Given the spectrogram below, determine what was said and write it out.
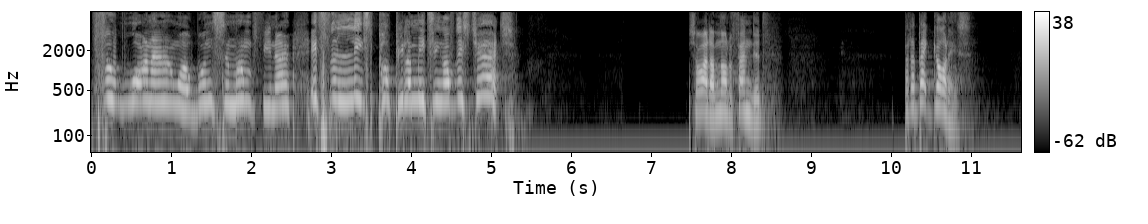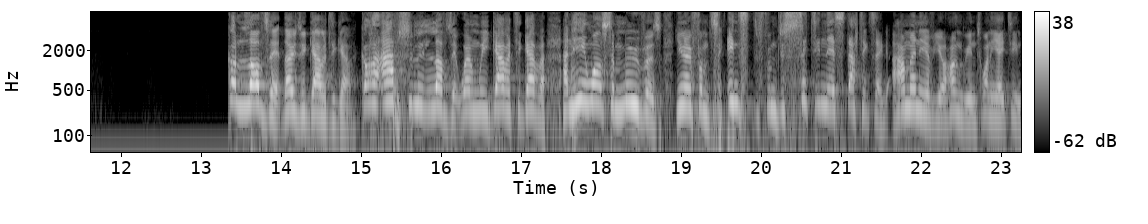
for one hour once a month, you know. It's the least popular meeting of this church. It's all right, I'm not offended. But I bet God is. God loves it, those who gather together. God absolutely loves it when we gather together. And He wants to move us, you know, from, from just sitting there static saying, How many of you are hungry in 2018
